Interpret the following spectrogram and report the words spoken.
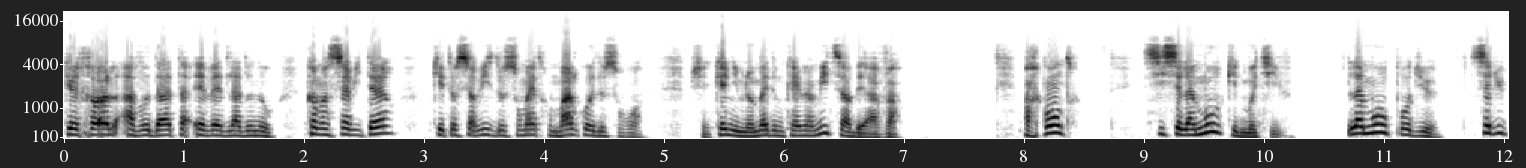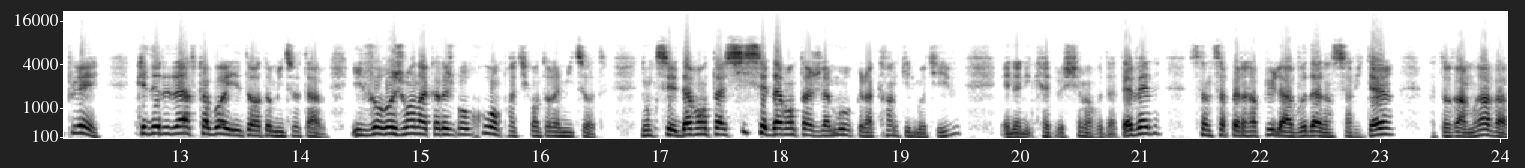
Kechol Avodat Eved Ladono, comme un serviteur qui est au service de son maître, Malko et de son roi. Par contre, si c'est l'amour qui le motive, l'amour pour Dieu, ça lui plaît. Il veut rejoindre Akadosh Baruch en pratiquant Torah Mitzot. Donc c'est davantage, si c'est davantage l'amour que la crainte qui le motive, et Avodat ça ne s'appellera plus la avoda d'un serviteur. La Torah Amra va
